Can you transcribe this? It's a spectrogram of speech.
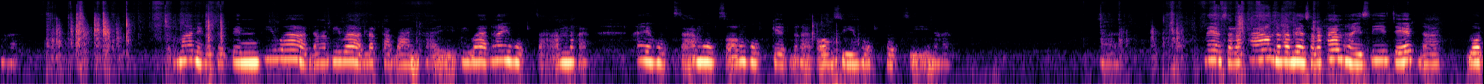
นะคะ มานี่ยก็จะเป็นพี่วาดนะคะ พี่วาดรัฐบาลไทย พี่วาดให้หกสามนะคะ ให้หกสามหกสองหกเจ็ดนะคะ ออกสี่หกหกสี่นะคะ แม่สารคามนะคะ แม่สารคามไฮซีเจ็ดนะคะรถ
